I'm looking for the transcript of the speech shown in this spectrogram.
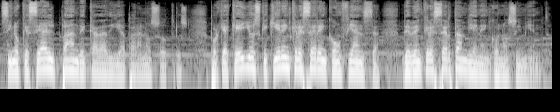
sino que sea el pan de cada día para nosotros. Porque aquellos que quieren crecer en confianza deben crecer también en conocimiento.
